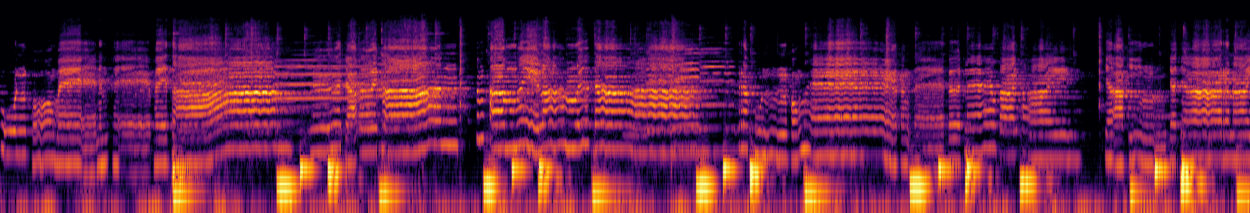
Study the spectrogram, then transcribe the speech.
คุณของแม่นั้นแผ่ไพศาลเหลือจะเอ่ยขานคำคำให้ล้ำลึกได้พระคุณของแม่ ตั้งแต่เกิดแล้วตายไปอยากยิ่งจะจารนาย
